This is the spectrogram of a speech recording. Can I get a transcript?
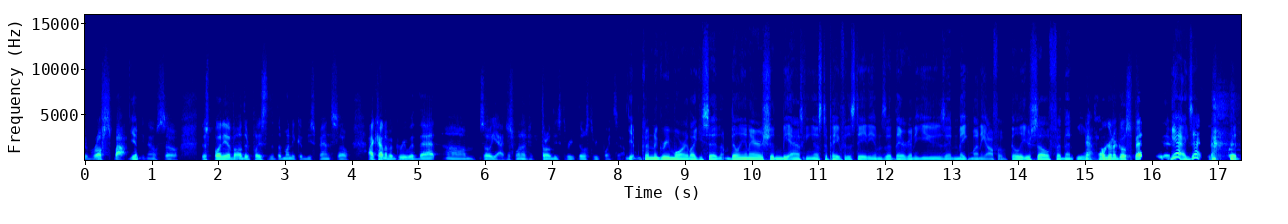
a rough spot, Yep. you know. So there's plenty of other places that the money could be spent. So I kind of agree with that. Um, so yeah, I just wanted to throw these three those three points out. Yep, couldn't agree more. Like you said, billionaires shouldn't be asking us to pay for the stadiums that they're going to use and make money off of. Build it yourself, and then we Yeah, we're gonna go spend there. Yeah, exactly. But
